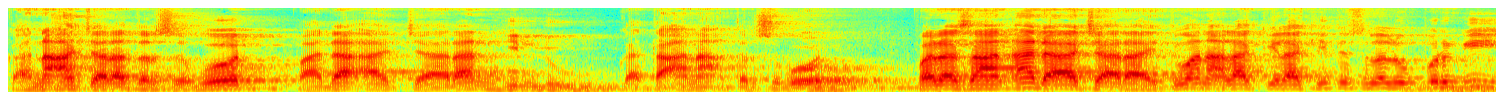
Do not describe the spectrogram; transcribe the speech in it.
Karena acara tersebut pada ajaran Hindu kata anak tersebut. Pada saat ada acara itu anak laki-laki itu selalu pergi.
